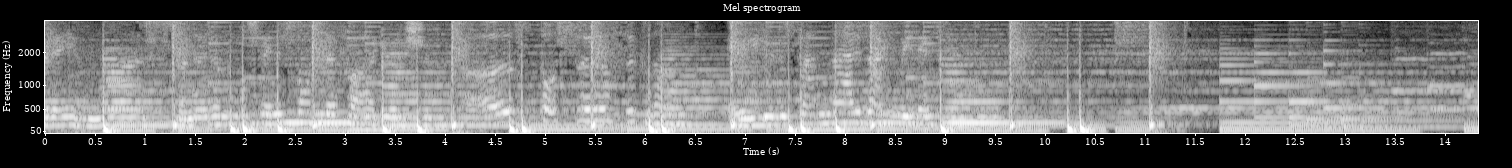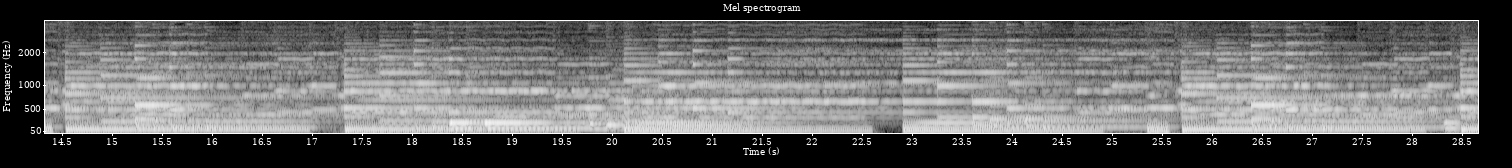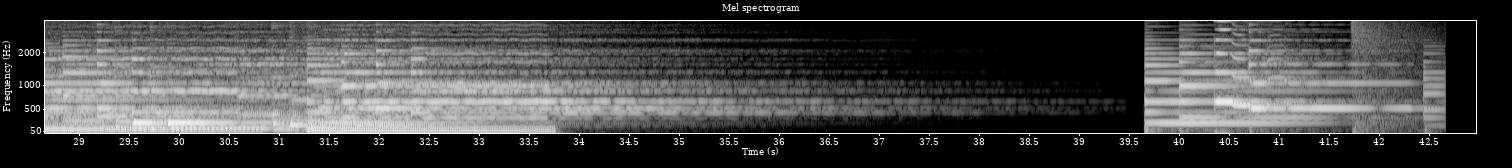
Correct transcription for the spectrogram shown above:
yüreğim var. Sanırım bu seni son defa görüşüm Ağustos sırılsıklam. Eylül'ü sen nereden bilesin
